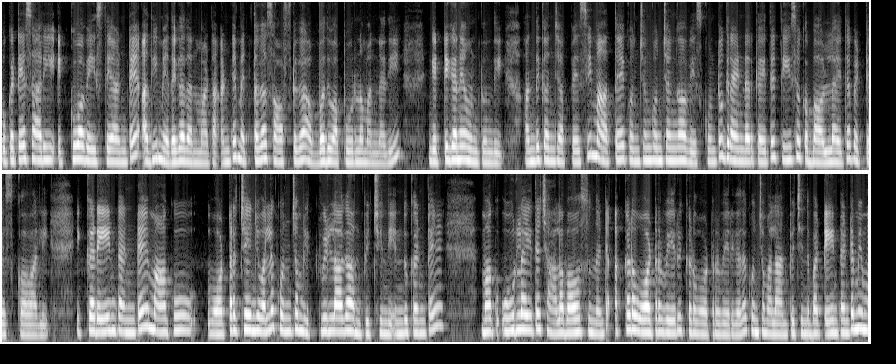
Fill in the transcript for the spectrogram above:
ఒకటేసారి ఎక్కువ వేస్తే అంటే అది మెదగదనమాట అంటే మెత్తగా సాఫ్ట్గా అవ్వదు అపూర్ణం అన్నది. గట్టిగానే ఉంటుంది. అందుకని చెప్పేసి మా అత్తయ్య కొంచెం కొంచెంగా వేసుకుంటూ గ్రైండర్కి అయితే తీసి ఒక బౌల్లో అయితే పెట్టేసుకోవాలి. ఇక్కడ ఏంటంటే మాకు వాటర్ చేంజ్ వల్ల కొంచెం లిక్విడ్ లాగా అనిపించింది. ఎందుకంటే మాకు ఊర్లో అయితే చాలా బాగా వస్తుంది అంటే అక్కడ వాటర్ వేరు ఇక్కడ వాటర్ వేరు కదా కొంచెం అలా అనిపించింది. బట్ ఏంటంటే మేము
